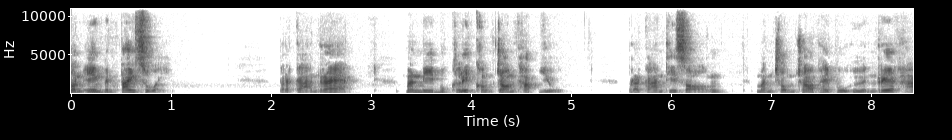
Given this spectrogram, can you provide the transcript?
ตนเองเป็นใต้สวย ประการแรก มันมีบุคลิกของจอมทัพอยู่ ประการที่สองมันชมชอบให้ผู้อื่นเรียกหา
